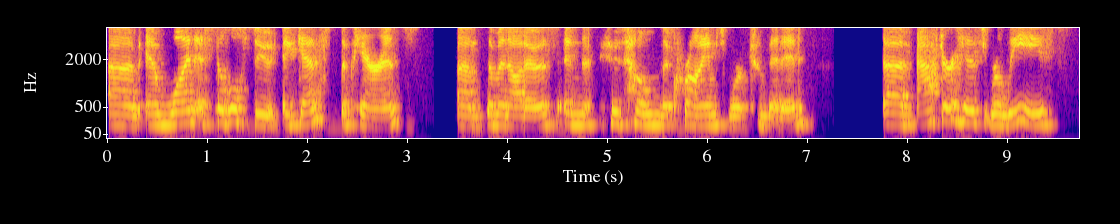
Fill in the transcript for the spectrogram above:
um, and won a civil suit against the parents, um, the Minatos, in whose home the crimes were committed. Um, after his release,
